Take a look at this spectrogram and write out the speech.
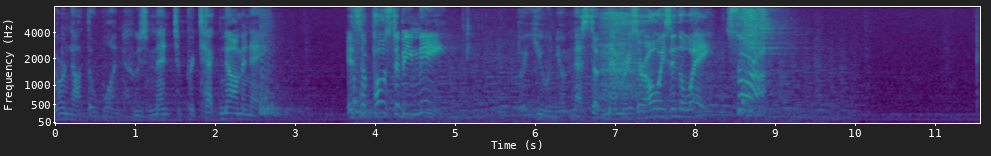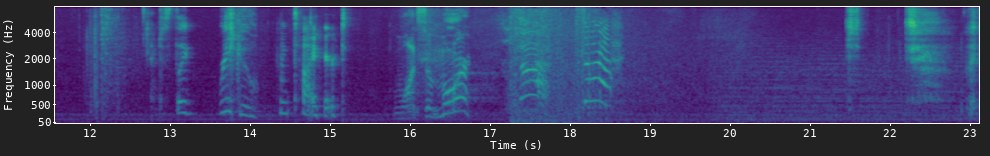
You're not the one who's meant to protect Naminé. It's supposed to be me! But you and your messed up memories are always in the way. Sora! I'm just like Riku, I'm tired. Want some more? Ah! Sora!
